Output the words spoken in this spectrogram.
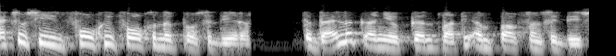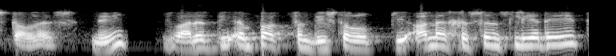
Ek sou sê volg die volgende prosedure. Verduidelik aan jou kind wat die impak van sy diefstal is, né? Nee? Wat dit die impak van diefstal op die ander gesinslede het.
